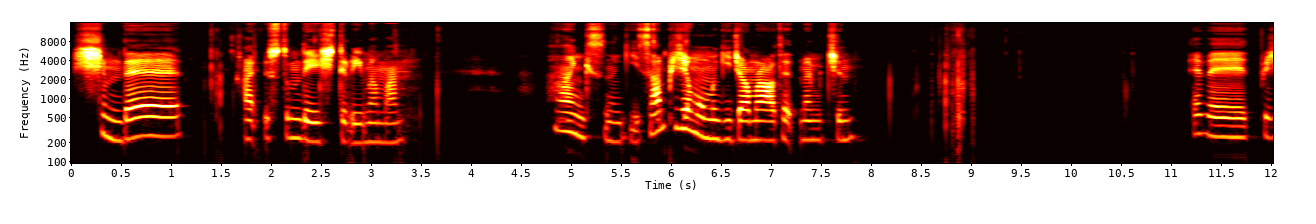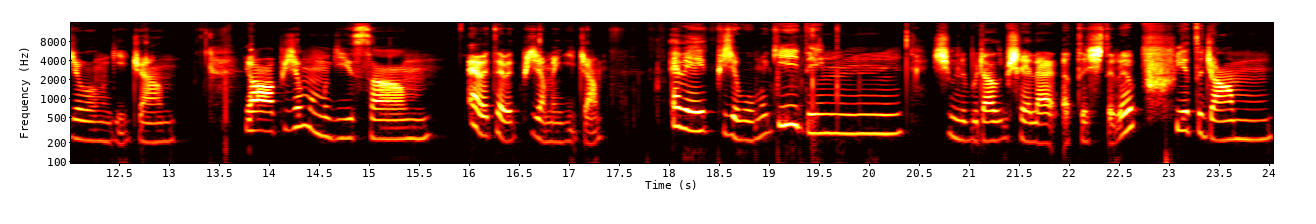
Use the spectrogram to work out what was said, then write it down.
Şimdi ay, üstümü değiştireyim hemen. Hangisini giysem? Pijamamı giyeceğim rahat etmem için. Evet pijamamı giyeceğim. Ya pijamamı giysem. Evet evet pijama giyeceğim. Evet pijamamı giydim. Şimdi biraz bir şeyler atıştırıp yatacağım.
